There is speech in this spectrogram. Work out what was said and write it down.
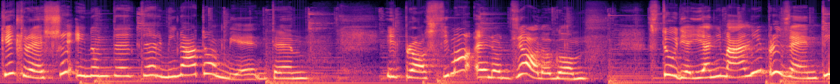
che cresce in un determinato ambiente. Il prossimo è lo zoologo, studia gli animali presenti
